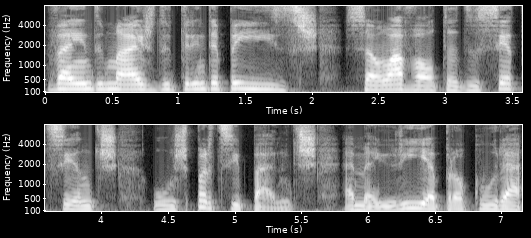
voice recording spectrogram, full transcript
vêm de mais de 30 países. São à volta de 700 os participantes. A maioria procura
